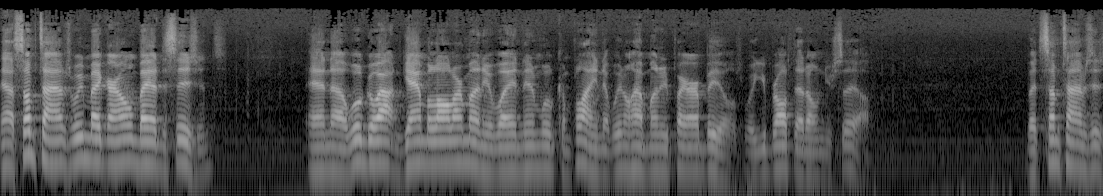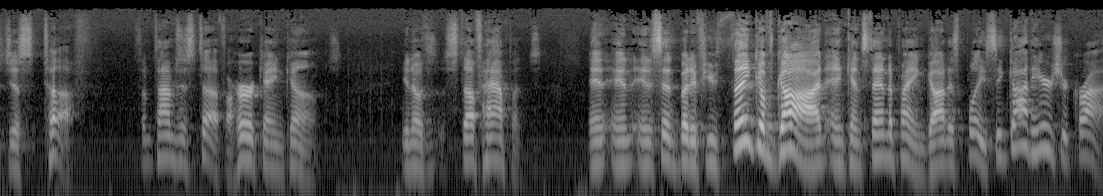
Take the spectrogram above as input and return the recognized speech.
Now, sometimes we make our own bad decisions, and uh, we'll go out and gamble all our money away, and then we'll complain that we don't have money to pay our bills. Well, you brought that on yourself. But sometimes it's just tough. Sometimes it's tough. A hurricane comes, you know, stuff happens. And, and, and it says, but if you think of God and can stand the pain, God is pleased. See, God hears your cries.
